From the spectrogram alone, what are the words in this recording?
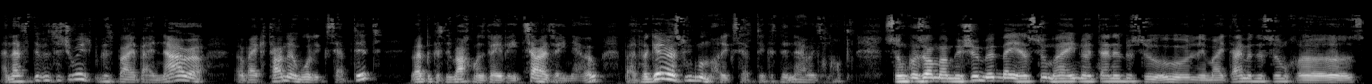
And that's a different situation, because by, by Nara, or by Ketana will accept it, right? Because the Rachman is very, very tzar, is very narrow. But Begeres, we will not accept it because the narrow is not. Sum kozoma mishum meya suma ino tanet besul, in my time of the sumchus.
